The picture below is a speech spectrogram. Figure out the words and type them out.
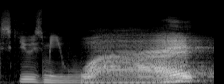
Excuse me, what?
